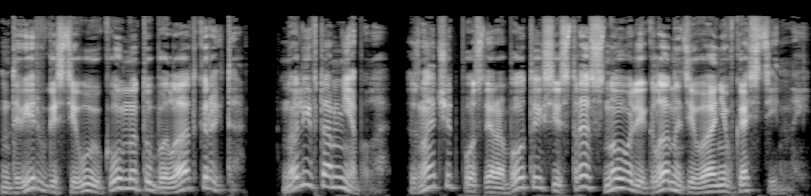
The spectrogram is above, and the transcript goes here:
Дверь в гостевую комнату была открыта, но Лив там не было. Значит, после работы сестра снова легла на диване в гостиной.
